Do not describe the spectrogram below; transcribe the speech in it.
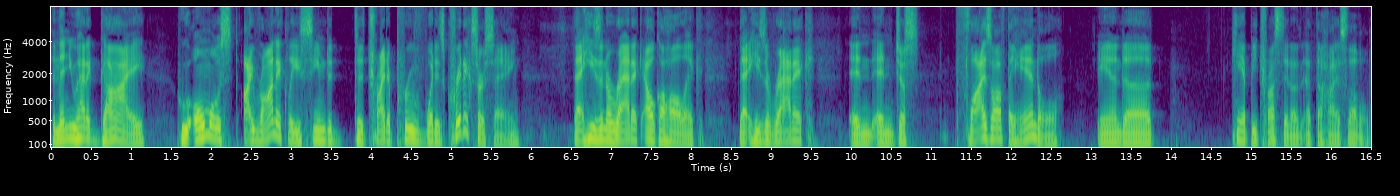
And then you had a guy who almost ironically seemed to, to try to prove what his critics are saying that he's an erratic alcoholic, that he's erratic and and just flies off the handle and uh, can't be trusted on, at the highest level.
